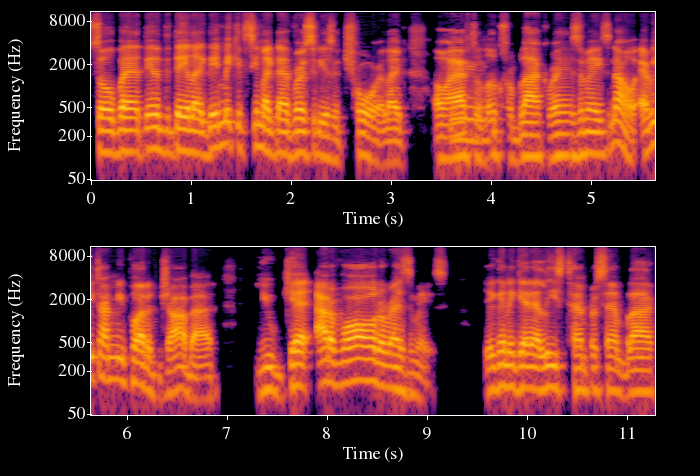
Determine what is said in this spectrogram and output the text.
So, but at the end of the day, like they make it seem like diversity is a chore. Like, oh, I have to Mhm. look for black resumes. No, every time you put out a job ad, you get out of all the resumes, you're gonna get at least 10% black,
